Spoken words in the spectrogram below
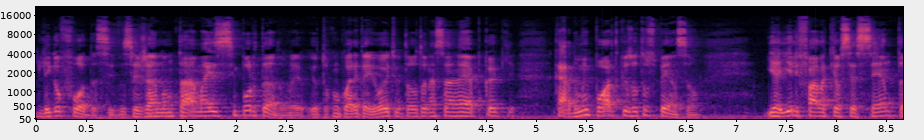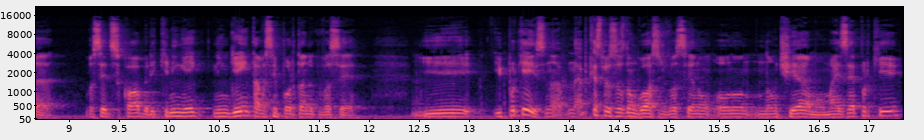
liga o foda-se, você já não tá mais se importando. Eu, tô com 48, então eu tô nessa época que, cara, não me importa o que os outros pensam. E aí ele fala que aos 60 você descobre que ninguém ninguém estava se importando com você. E, e por que isso? Não é porque as pessoas não gostam de você não, ou não, não te amam, mas é porque,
